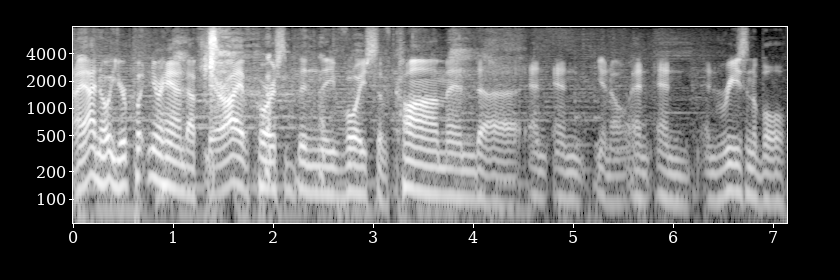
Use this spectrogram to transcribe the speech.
I know you're putting your hand up there. I, of course, have been the voice of calm and uh, and and you know and and and reasonable.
